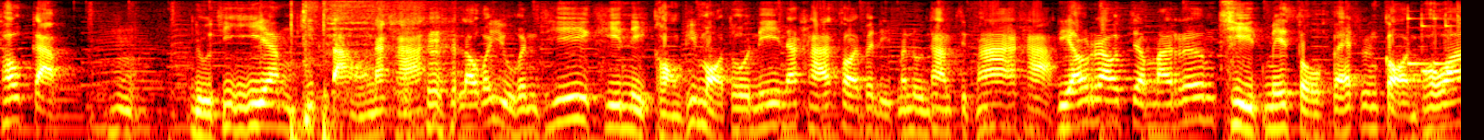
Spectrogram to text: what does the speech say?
เท่ากับอืมอยู่ที่เยี่ยมคิดตังค์นะคะ เราก็อยู่กันที่คลินิกของพี่หมอโทนี่นะคะ ซอยประดิษฐ์มนุนธรรม 15 ค่ะ เดี๋ยวเราจะมาเริ่มฉีดเมโซแฟตกันก่อน เพราะว่า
